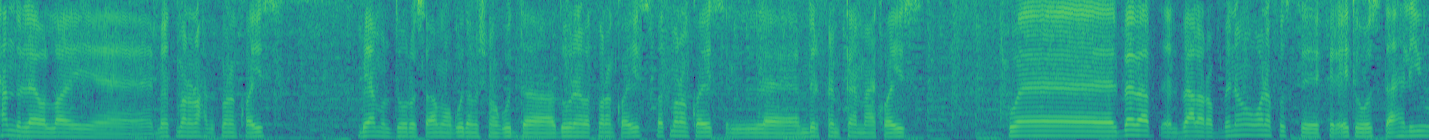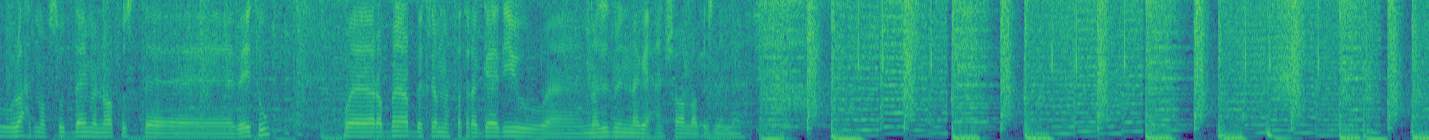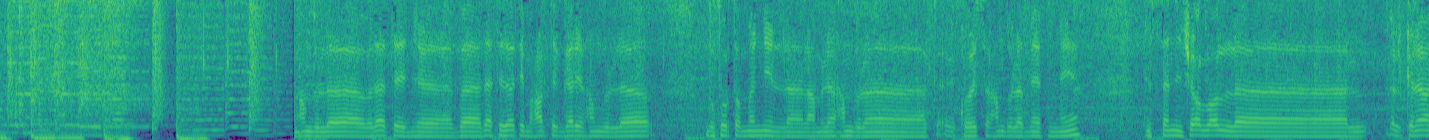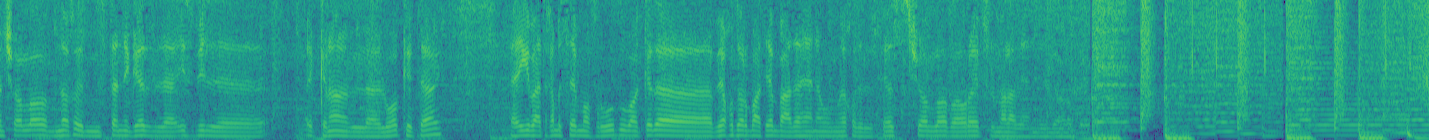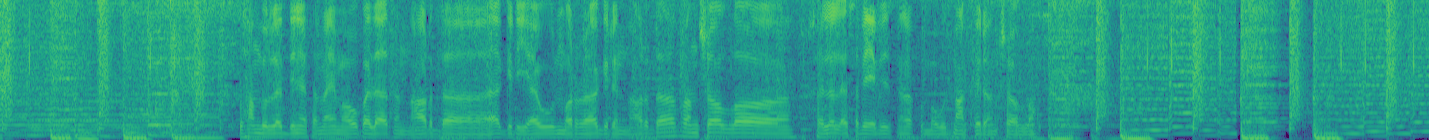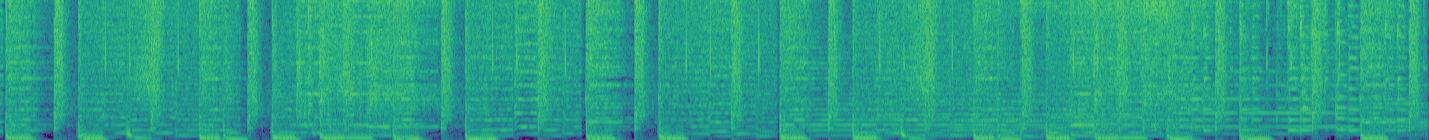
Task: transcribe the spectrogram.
الحمد لله والله آه، بنتمرن واحد بيتمرن كويس بيعمل دوره سواء موجود أو مش موجود ده دور أنا بتمرن كويس بتمرن كويس المدير الفني بيتكلم معايا كويس والباقي بقى الباقي على ربنا وأنا في وسط فرقتي ووسط أهلي والواحد مبسوط دايما إن هو في وسط آه، بيته وربنا يا رب يكرمنا الفترة الجاية دي ومزيد من النجاح إن شاء الله بإذن الله. الحمد لله. بدأت بدأت دلوقتي مرحلة الجري الحمد لله. الدكتور طمني العملية الحمد لله. كويسه الحمد لله 100% مستني إن شاء الله ال- القناع إن شاء الله. بناخد مستني جهاز اللي اقيس بيه ال- القناع ال- الواقي بتاعي. هيجي بعد خمس أيام المفروض وبعد كده بياخد أربع أيام بعدها يعني أول ما ياخد القياس إن شاء الله. بقى قريب في الملعب يعني بإذن الله. الحمد لله الدنيا تمام اهو بدأت النهارده أجري أول مرة أجري النهارده فإن شاء الله خلال اسابيع بإذن الله أكون موجود مع الفرقة إن شاء الله.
